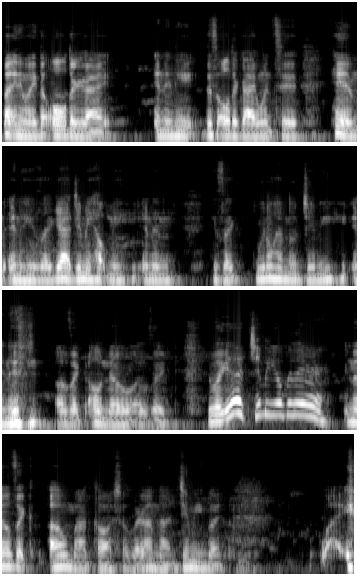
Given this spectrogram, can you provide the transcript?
but anyway, the older guy, and then he this older guy went to him and he's like, "Yeah, Jimmy, help me." And then he's like, "We don't have no Jimmy." And then I was like, "Oh no!" I was like, "He's like, yeah, Jimmy over there." And I was like, "Oh my gosh!" I was like, "I'm not Jimmy, but why?"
